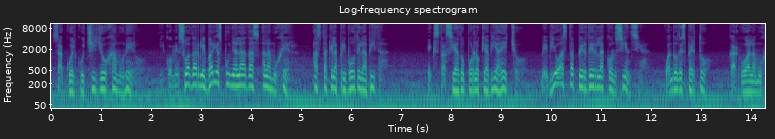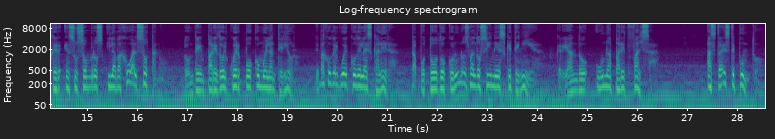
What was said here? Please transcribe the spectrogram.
Sacó el cuchillo jamonero y comenzó a darle varias puñaladas a la mujer hasta que la privó de la vida. Extasiado por lo que había hecho, bebió hasta perder la conciencia. Cuando despertó, cargó a la mujer en sus hombros y la bajó al sótano, donde emparedó el cuerpo como el anterior, debajo del hueco de la escalera. Tapó todo con unos baldocines que tenía, creando una pared falsa. Hasta este punto,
